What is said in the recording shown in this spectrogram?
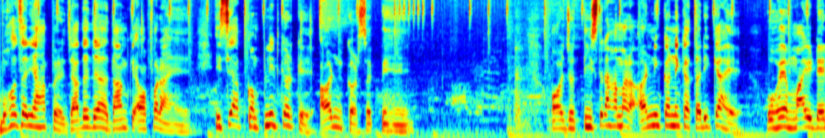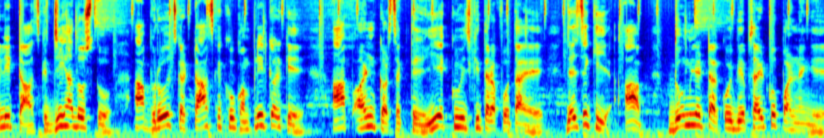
बहुत सारे यहाँ पर ज़्यादा से ज़्यादा दाम के ऑफ़र आए हैं। इसे आप कंप्लीट करके अर्न कर सकते हैं। और जो तीसरा हमारा अर्निंग करने का तरीका है, वो है माई डेली टास्क जी हाँ दोस्तों आप रोज़ का टास्क को कंप्लीट करके आप अर्न कर सकते हैं। ये क्विज की तरफ़ होता है। जैसे कि आप दो मिनट तक कोई वेबसाइट को पढ़ लेंगे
